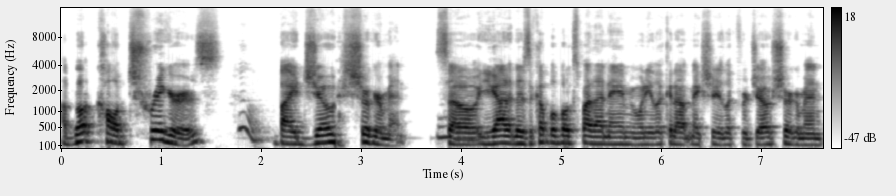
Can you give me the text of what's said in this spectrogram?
a book called Triggers Oh, by Joe Sugarman. So hmm. you got it. There's a couple books by that name, and when you look it up, make sure you look for Joe Sugarman.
